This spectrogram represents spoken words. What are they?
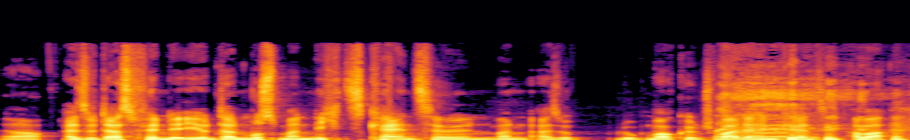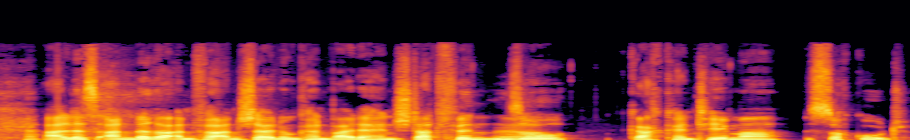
ja. Also das fände ich, und dann muss man nichts canceln, man, also Luke Mockridge weiterhin canceln, aber alles andere an Veranstaltungen kann weiterhin stattfinden, Ja. so. Gar kein Thema, ist doch gut.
